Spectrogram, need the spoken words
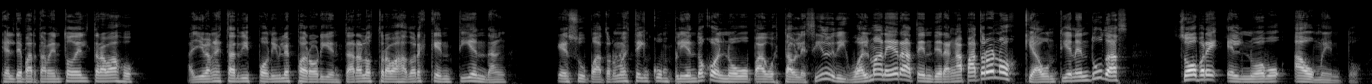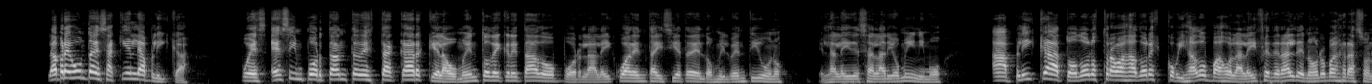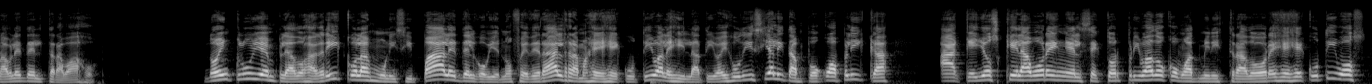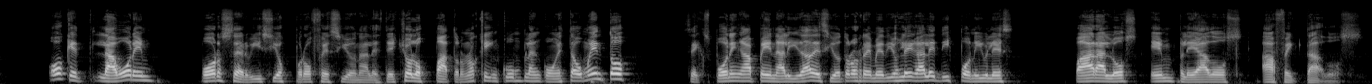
que el Departamento del Trabajo allí van a estar disponibles para orientar a los trabajadores que entiendan que su patrono esté incumpliendo con el nuevo pago establecido y de igual manera atenderán a patronos que aún tienen dudas sobre el nuevo aumento. La pregunta es a quién le aplica. Pues es importante destacar que el aumento decretado por la Ley 47 del 2021, es la ley de salario mínimo, aplica a todos los trabajadores cobijados bajo la Ley Federal de Normas Razonables del Trabajo. No incluye empleados agrícolas, municipales, del gobierno federal, ramas ejecutiva, legislativa y judicial y tampoco aplica a aquellos que laboren en el sector privado como administradores ejecutivos o que laboren por servicios profesionales. De hecho, los patronos que incumplan con este aumento se exponen a penalidades y otros remedios legales disponibles para los empleados afectados.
